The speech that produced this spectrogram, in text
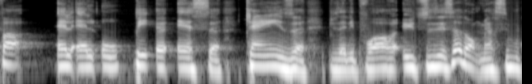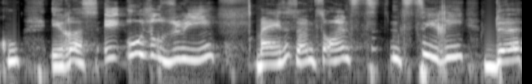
F-A L-L-O-P-E-S 15. Puis vous allez pouvoir utiliser ça. Donc, merci beaucoup, Eros. Et aujourd'hui, ben, c'est ça, on a une petite, une petite série de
